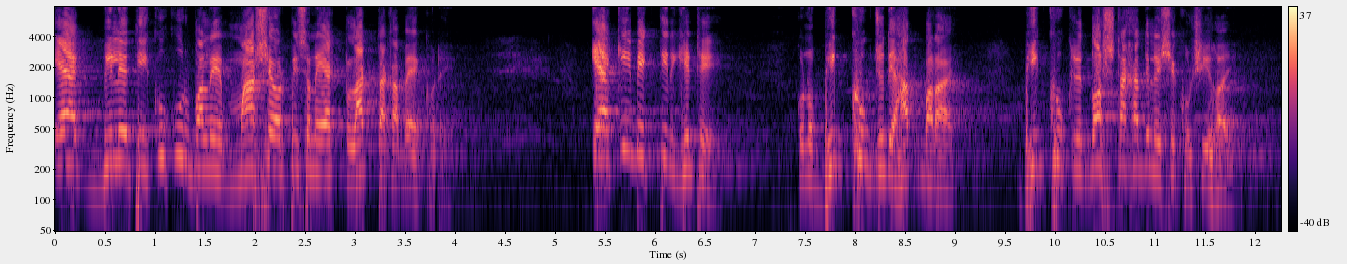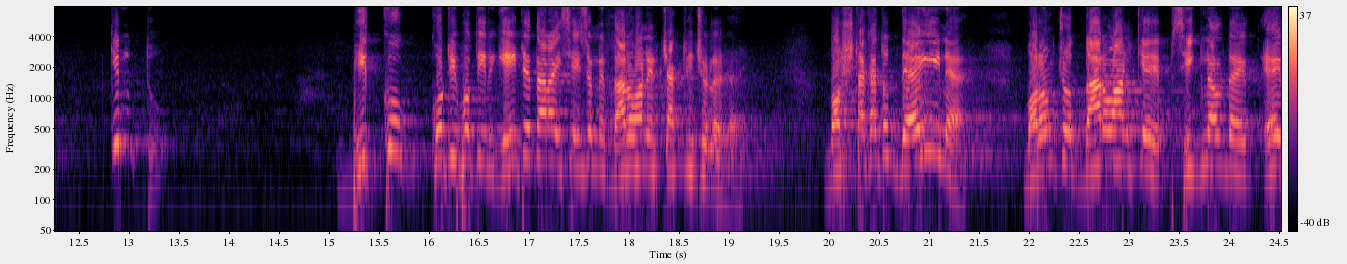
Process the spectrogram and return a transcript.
এক বিলেতি কুকুর বলে মাসে ওর পিছনে এক লাখ টাকা ব্যয় করে। একই ব্যক্তির ঘেটে কোনো ভিক্ষুক যদি হাত বাড়ায়, ভিক্ষুকরে দশ টাকা দিলে সে খুশি হয়। কিন্তু ভিক্ষুক কোটিপতির গেটে দাঁড়াইছে সেই জন্য দারোয়ানের চাকরি চলে যায়। দশ টাকা তো দেয়ই না, বরঞ্চ দারোয়ানকে সিগন্যাল দেয়, এই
